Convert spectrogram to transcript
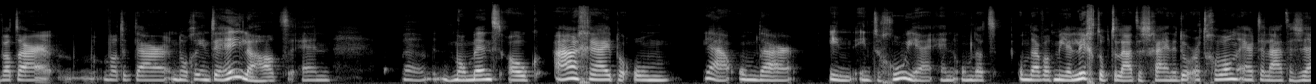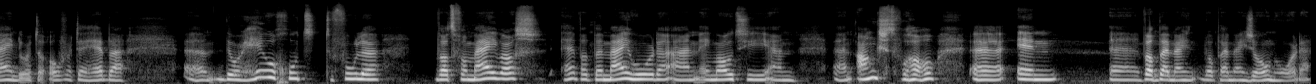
wat, daar, wat ik daar nog in te helen had. En uh, het moment ook aangrijpen om, ja, om daarin in te groeien. En om, dat, om daar wat meer licht op te laten schijnen. Door het gewoon er te laten zijn, door het erover te hebben. Uh, door heel goed te voelen wat van mij was. Hè, wat bij mij hoorde aan emotie, aan, angst vooral. Uh, en wat, bij mijn, wat bij mijn zoon hoorde.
